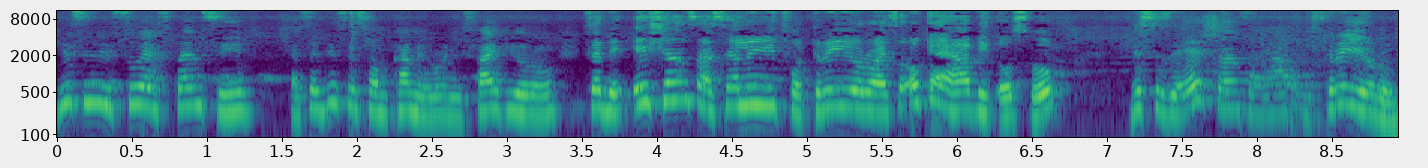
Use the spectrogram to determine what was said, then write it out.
this is too expensive. I said, this is from Cameroon. It's five euro. He said, the Asians are selling it for three euro. I said, okay, I have it also. This is the Asians I have. It's three euro.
